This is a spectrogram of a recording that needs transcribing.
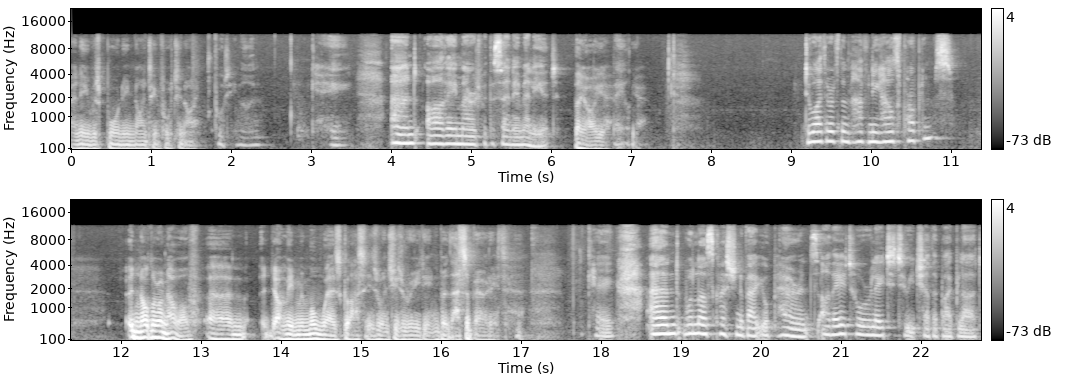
and he was born in 1949. 49. Okay. And are they married with the surname Elliot? They are, yeah. They are. yeah. Do either of them have any health problems? Uh, Not that I know of. Um, I mean, my mum wears glasses when she's reading, but that's about it. Okay. And one last question about your parents. Are they at all related to each other by blood?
